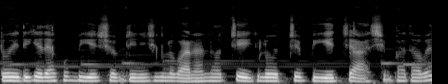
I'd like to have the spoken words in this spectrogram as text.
তো এদিকে দেখো বিয়ের সব জিনিসগুলো বানানো হচ্ছে এইগুলো হচ্ছে বিয়ের যে আশীর্বাদ হবে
